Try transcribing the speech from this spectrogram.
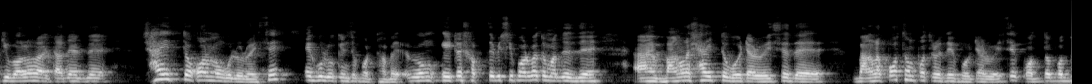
কি বলা হয়, তাদের যে সাহিত্য কর্মগুলো রয়েছে, এগুলো কিন্তু পড়তে হবে। এবং এটা সবচেয়ে বেশি পড়বে তোমাদের যে বাংলা সাহিত্য বইটা রয়েছে যে, বাংলা প্রথম পত্র যে বইটা রয়েছে গদ্য পদ্য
